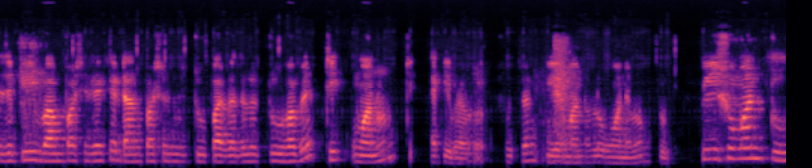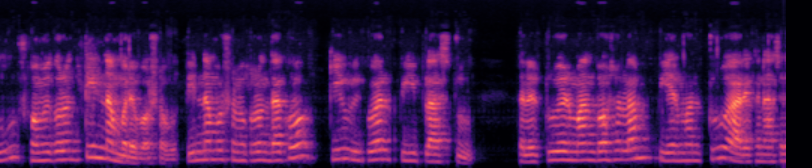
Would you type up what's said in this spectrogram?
এই যে পি বাম পাশে রেখে ডান পাশে যদি টু পার করে দিলে টু হবে, ঠিক ওয়ানও ঠিক একইভাবে হবে সুতরাং পি এর মান হলো ওয়ান এবং টু পি সমান টু সমীকরণ তিন নম্বরে বসাবো। তিন নম্বর সমীকরণ দেখো Q equal P plus two তাহলে টু এর মান বসালাম পি এর মান টু আর এখানে আছে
